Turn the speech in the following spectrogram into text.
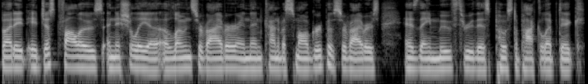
but it it just follows initially a, a lone survivor and then kind of a small group of survivors as they move through this post apocalyptic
